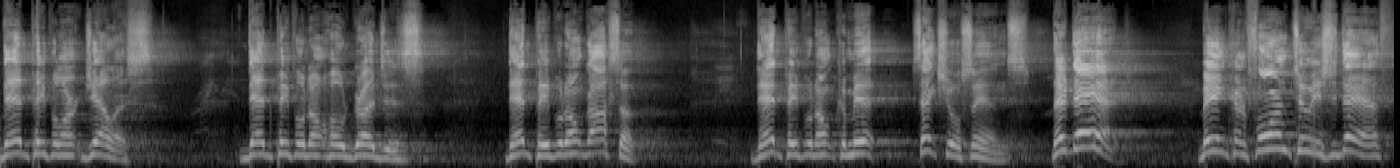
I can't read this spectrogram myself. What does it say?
Dead people aren't jealous. Dead people don't hold grudges. Dead people don't gossip. Dead people don't commit sexual sins. They're dead. Being conformed to his death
